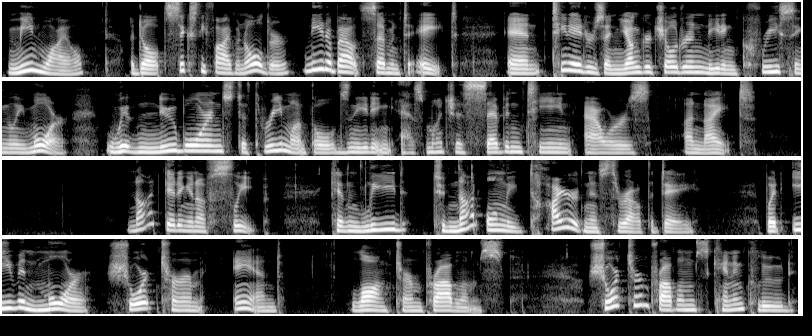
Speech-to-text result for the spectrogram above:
Meanwhile, adults 65 and older need about 7 to 8, and teenagers and younger children need increasingly more, with newborns to 3 month olds needing as much as 17 hours a night. Not getting enough sleep can lead to not only tiredness throughout the day, but even more short term and long term problems. Short term problems can include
